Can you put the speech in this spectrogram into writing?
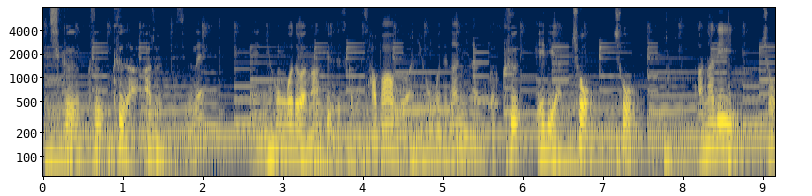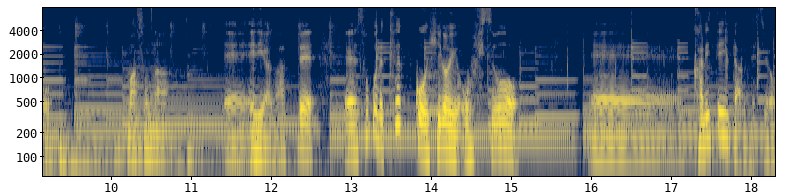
ー、地区区区があるんですよね、えー、日本語では何て言うんですかね。サバーブは日本語で何になるのか。区エリア町町。アナリー町。まあそんな、えー、エリアがあって、えー、そこで結構広いオフィスを、えー、借りていたんですよ。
